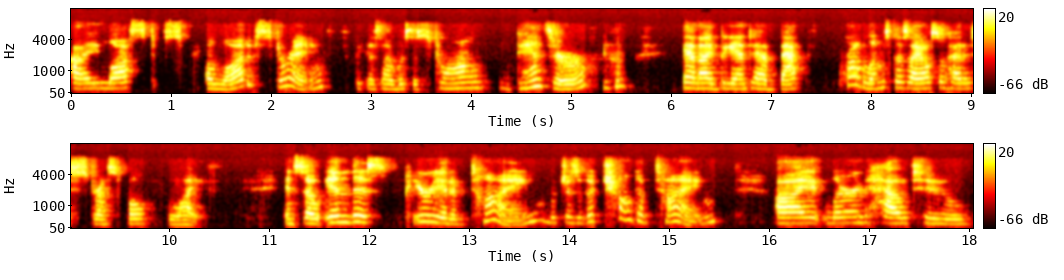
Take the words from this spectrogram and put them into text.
I lost a lot of strength because I was a strong dancer, and I began to have back problems because I also had a stressful life. And so, in this period of time, which is a good chunk of time, I learned how to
